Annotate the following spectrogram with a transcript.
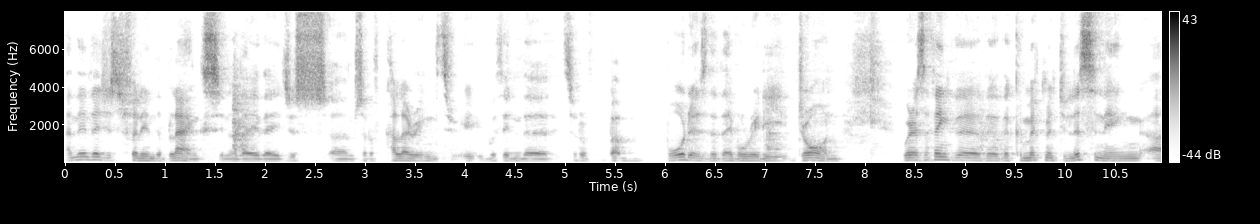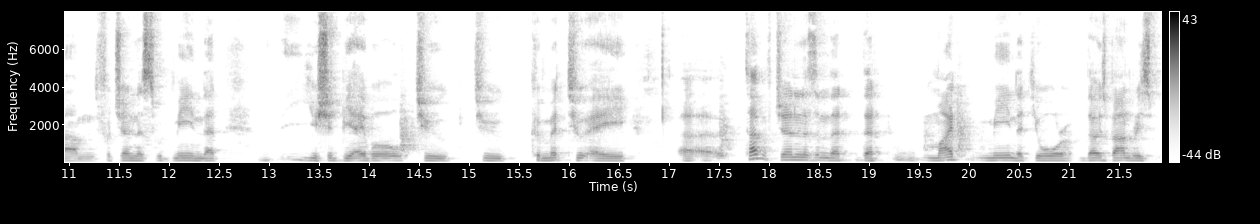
and then they just fill in the blanks. You know, they they just um, sort of coloring within the sort of borders that they've already drawn. Whereas I think the, the, the commitment to listening um, for journalists would mean that you should be able to to commit to a a type of journalism that that might mean that your those boundaries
